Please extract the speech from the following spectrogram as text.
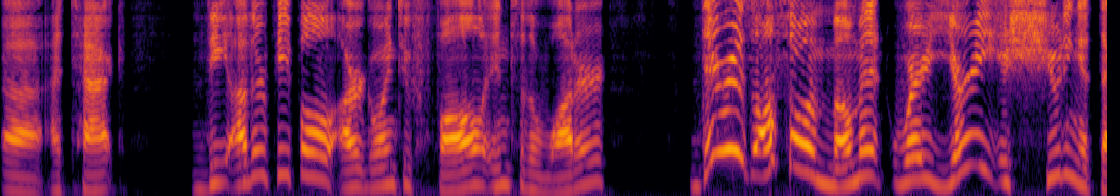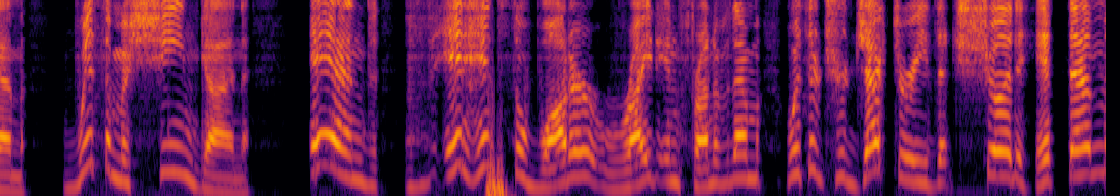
uh, attack. The other people are going to fall into the water. There is also a moment where Yuri is shooting at them with a machine gun, and th- it hits the water right in front of them with a trajectory that should hit them.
